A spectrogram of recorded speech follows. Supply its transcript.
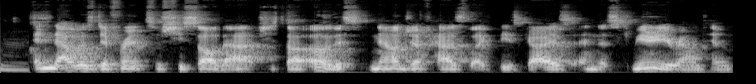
Mm. and that was different. So she saw that. She saw oh this now jeff has like these guys and this community around him.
